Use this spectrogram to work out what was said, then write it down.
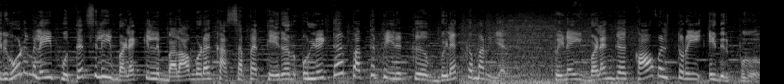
திருகோணமலை புத்தர் சிலை வழக்கில் பலாங்குட கசப்ப தேரர் உள்ளிட்ட பத்து பேருக்கு விளக்கமறியல். பிணை வழங்க காவல்துறை எதிர்ப்பு.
